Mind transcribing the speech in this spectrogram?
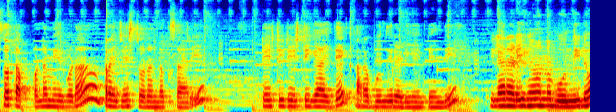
సో తప్పకుండా మీరు కూడా ట్రై చేసి చూడండి ఒకసారి. టేస్టీ టేస్టీగా అయితే కార బూందీ రెడీ అయిపోయింది. ఇలా రెడీగా ఉన్న బూందీలో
